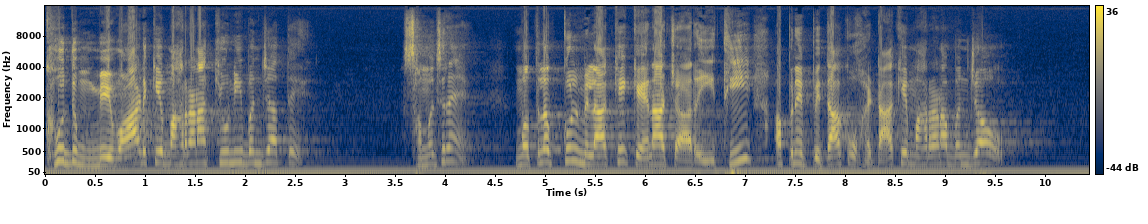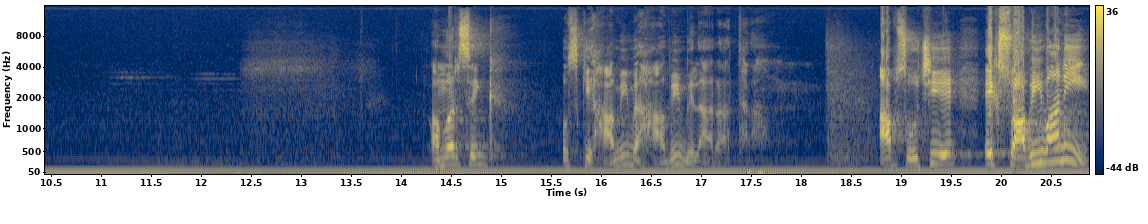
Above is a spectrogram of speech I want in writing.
खुद मेवाड़ के महाराणा क्यों नहीं बन जाते? समझ रहे हैं? मतलब कुल मिला के कहना चाह रही थी, अपने पिता को हटा के महाराणा बन जाओ। अमर सिंह उसकी हामी में हामी मिला रहा था। आप सोचिए, एक स्वाभिमानी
